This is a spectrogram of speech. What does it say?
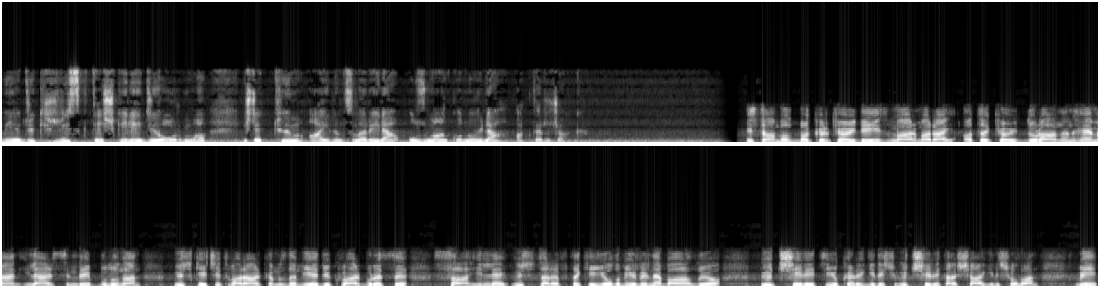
Viyadük risk teşkil ediyor mu? İşte tüm ayrıntılarıyla uzman konuyla aktaracak. İstanbul Bakırköy'deyiz. Marmaray Ataköy durağının hemen ilerisinde bulunan üst geçit var arkamızda viyadük var. Burası sahille üst taraftaki yolu birbirine bağlıyor. 3 şerit yukarı gidiş, 3 şerit aşağı gidiş olan bir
